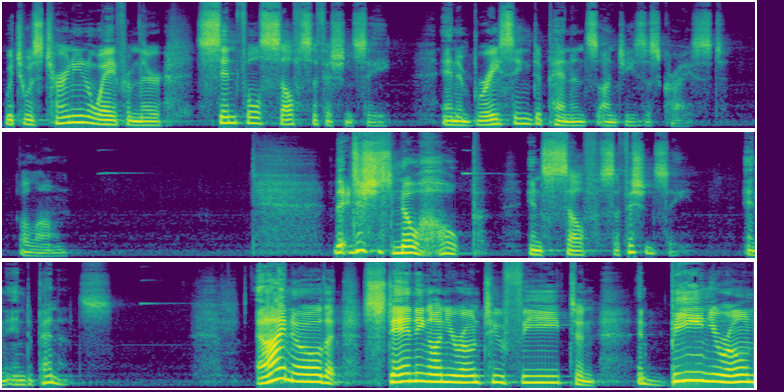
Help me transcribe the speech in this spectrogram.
which was turning away from their sinful self sufficiency and embracing dependence on Jesus Christ alone. There's just no hope in self sufficiency and independence. And I know that standing on your own two feet and, and being your own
